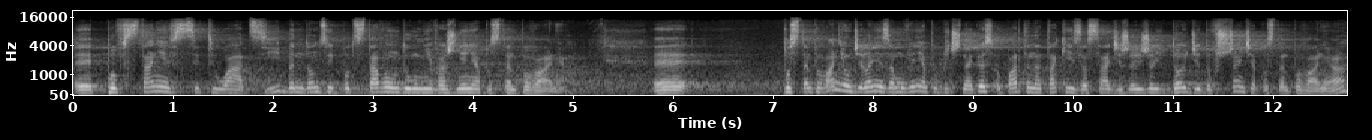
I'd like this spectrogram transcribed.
e, powstanie sytuacji będącej podstawą do unieważnienia postępowania. E, Postępowanie o udzielenie zamówienia publicznego jest oparte na takiej zasadzie, że jeżeli dojdzie do wszczęcia postępowania,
